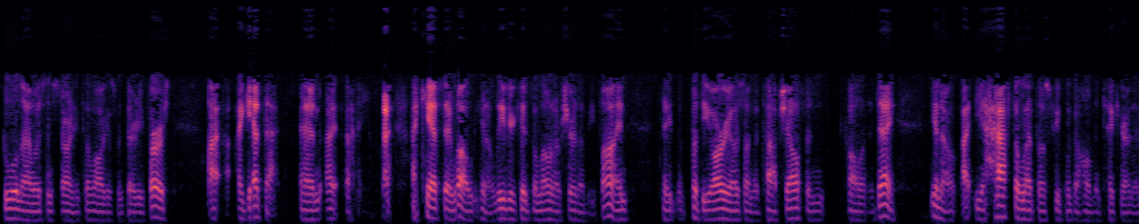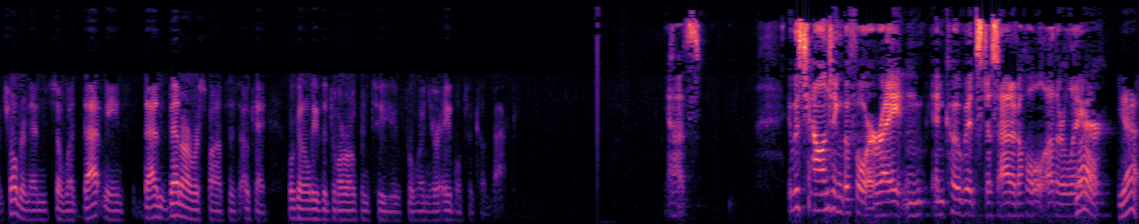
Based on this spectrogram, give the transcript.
school now isn't starting until August the 31st, I, I get that, and I I can't say, well, you know, leave your kids alone. I'm sure they'll be fine. They put the Oreos on the top shelf and call it a day. You know, you have to let those people go home and take care of their children. And so what that means, then then our response is, okay, we're going to leave the door open to you for when you're able to come back. Yes. it was challenging before, right? And and COVID's just added a whole other layer. Well, yeah,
